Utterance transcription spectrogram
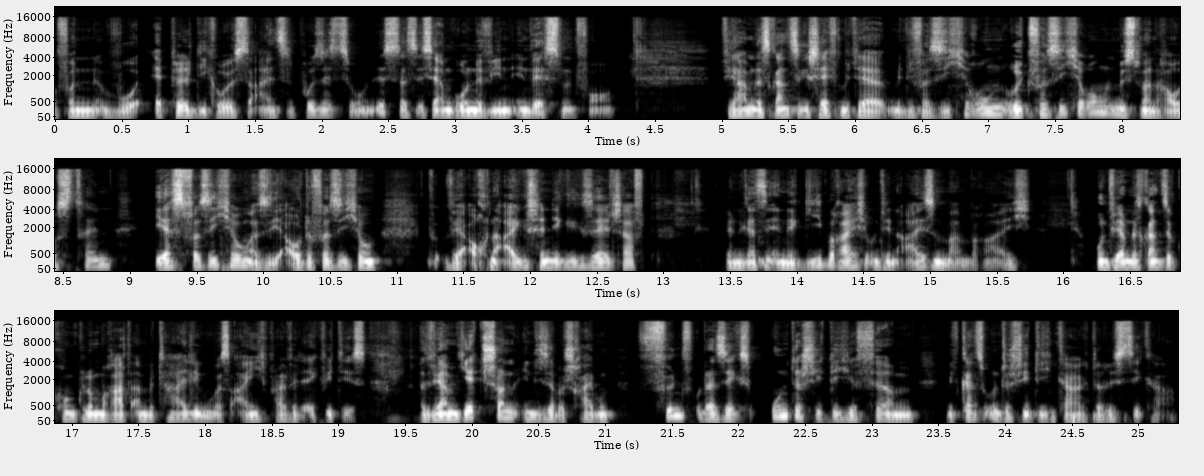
von wo Apple die größte Einzelposition ist. Das ist ja im Grunde wie ein Investmentfonds. Wir haben das ganze Geschäft mit der mit den Versicherungen, Rückversicherungen müsste man raustrennen. Erstversicherung, also die Autoversicherung, wäre auch eine eigenständige Gesellschaft. Wir haben den ganzen Energiebereich und den Eisenbahnbereich. Und wir haben das ganze Konglomerat an Beteiligung, was eigentlich Private Equity ist. Also wir haben jetzt schon in dieser Beschreibung fünf oder sechs unterschiedliche Firmen mit ganz unterschiedlichen Charakteristika.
